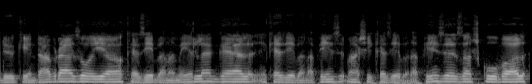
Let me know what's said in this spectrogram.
kereskedőként ábrázolja, kezében a mérleggel, kezében a pénz, másik kezében a pénzérzacskóval,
